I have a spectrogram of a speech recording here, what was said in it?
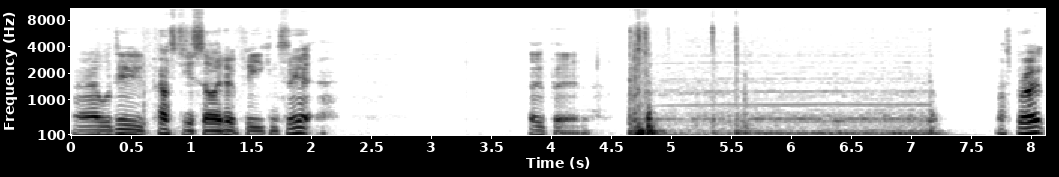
Uh, we'll do passenger side. Hopefully you can see it. Open. That's broke,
